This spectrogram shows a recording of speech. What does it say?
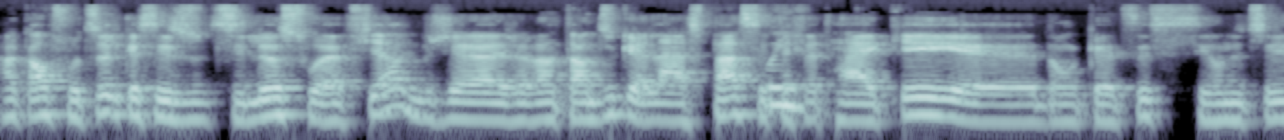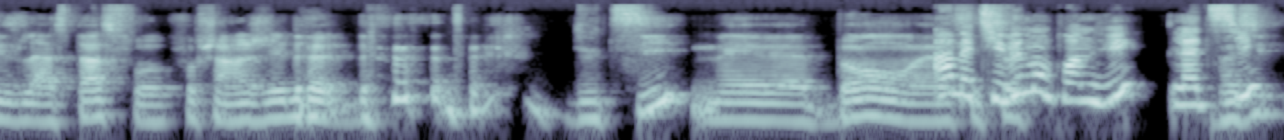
Encore faut-il que ces outils-là soient fiables. J'avais entendu que LastPass était fait hacker. Euh, donc, tu sais, si on utilise LastPass, il faut, faut, changer d'outil. mais euh, bon. Euh, ah, mais tu veux mon point de vue là-dessus?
